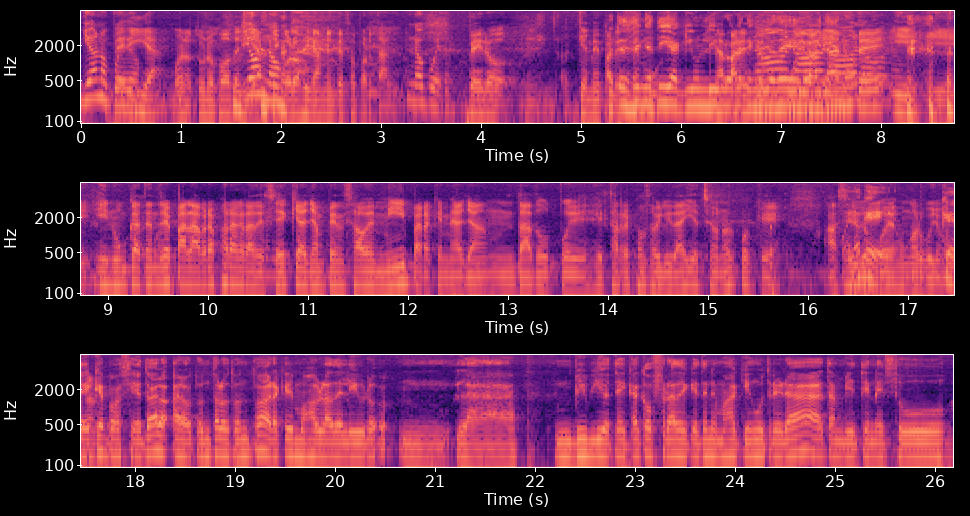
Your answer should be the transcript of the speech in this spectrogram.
Yo no puedo. vería. bueno tú no podrías Yo no. psicológicamente soportarlo No puedo. pero mm, que me te parece enseño a ti muy- aquí un libro que tengo yo de valiente gitanos. y, y- y nunca tendré palabras para agradecer que hayan pensado en mí para que me hayan dado pues esta responsabilidad y este honor porque ha Bueno, sido que, pues un orgullo muy que, grande. que, por cierto, a lo, a lo tonto, a lo tonto, ahora que hemos hablado de libros, mm, la biblioteca cofrade que tenemos aquí en Utrera también tiene su,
